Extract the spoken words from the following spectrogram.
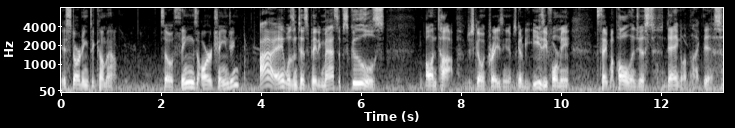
is starting to come out. So things are changing. I was anticipating massive schools on top, just going crazy. And it was gonna be easy for me to take my pole and just dangle them like this.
